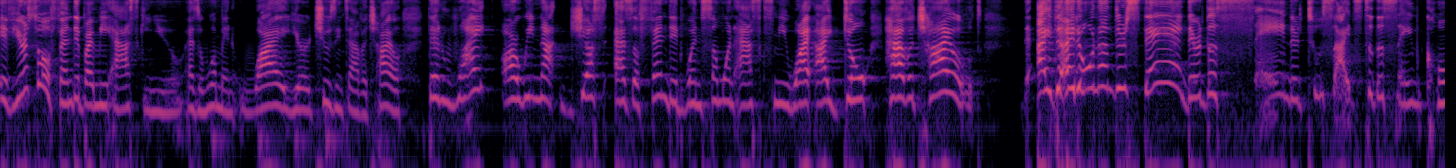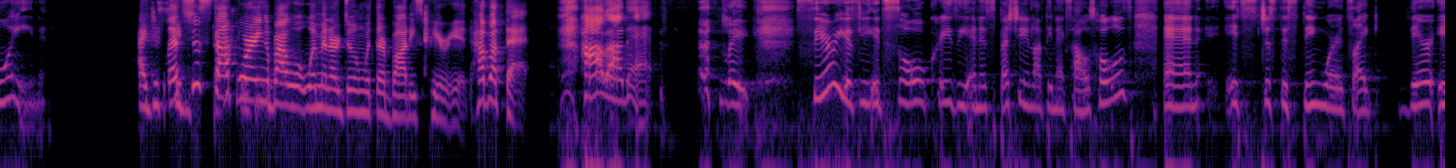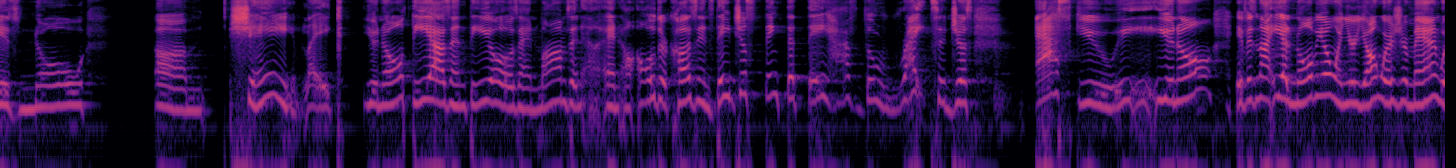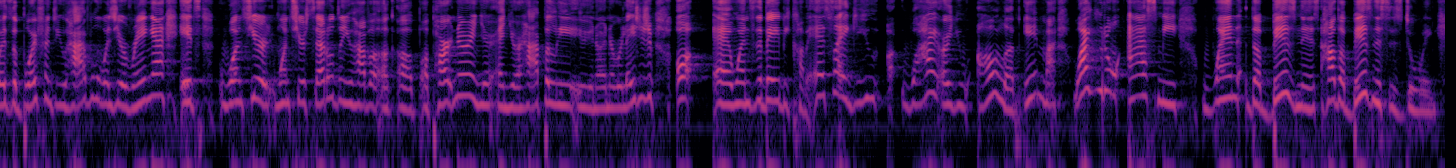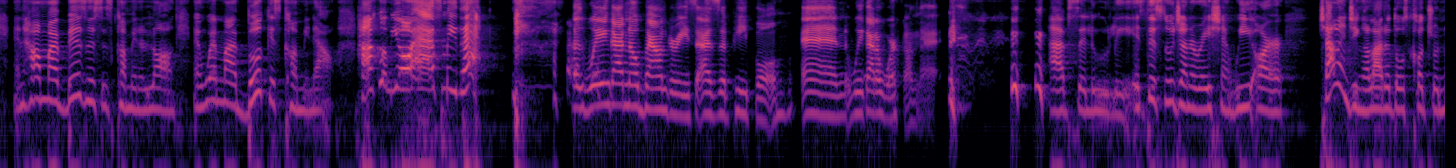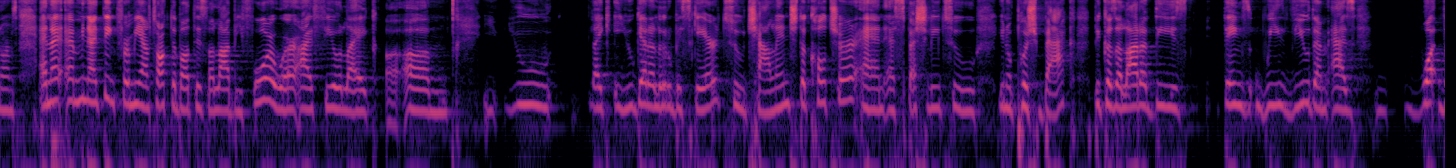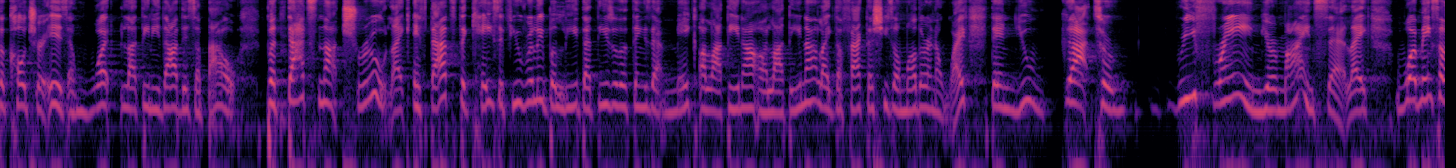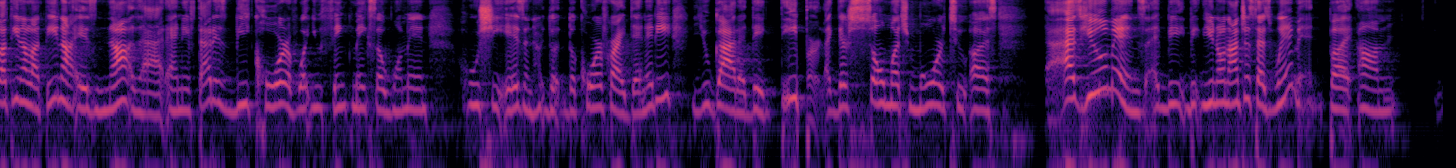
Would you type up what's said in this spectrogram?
if you're so offended by me asking you as a woman why you're choosing to have a child, then why are we not just as offended when someone asks me why I don't have a child? I, I don't understand. They're the same. They're two sides to the same coin. I just let's just stop worrying about what women are doing with their bodies. Period. How about that? How about that? like seriously, it's so crazy, and especially in Latinx households, and it's just this thing where it's like there is no um shame. Like you know, tias and tios and moms and and older cousins, they just think that they have the right to just ask you, you know, if it's not el novio when you're young, where's your man? Where's the boyfriend? Do you have one? Where's your ring at? It's once you're once you're settled and you have a, a, a partner and you're and you're happily, you know, in a relationship. Oh, and when's the baby coming? It's like you. Uh, why are you all up in my? Why you don't ask me when the business, how the business is doing, and how my business is coming along, and when my book is coming out? How come you all ask me that? Because we ain't got no boundaries as a people, and we got to work on that. Absolutely. It's this new generation. We are challenging a lot of those cultural norms. And I, I mean, I think for me, I've talked about this a lot before where I feel like uh, um, you like you get a little bit scared to challenge the culture and especially to you know push back because a lot of these things we view them as what the culture is and what Latinidad is about. But that's not true. Like, if that's the case, if you really believe that these are the things that make a Latina a Latina, like the fact that she's a mother and a wife, then you got to reframe your mindset. Like, what makes a Latina Latina is not that. And if that is the core of what you think makes a woman who she is and her, the, the core of her identity, you gotta dig deeper. Like, there's so much more to us as humans, you know, not just as women, but um,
